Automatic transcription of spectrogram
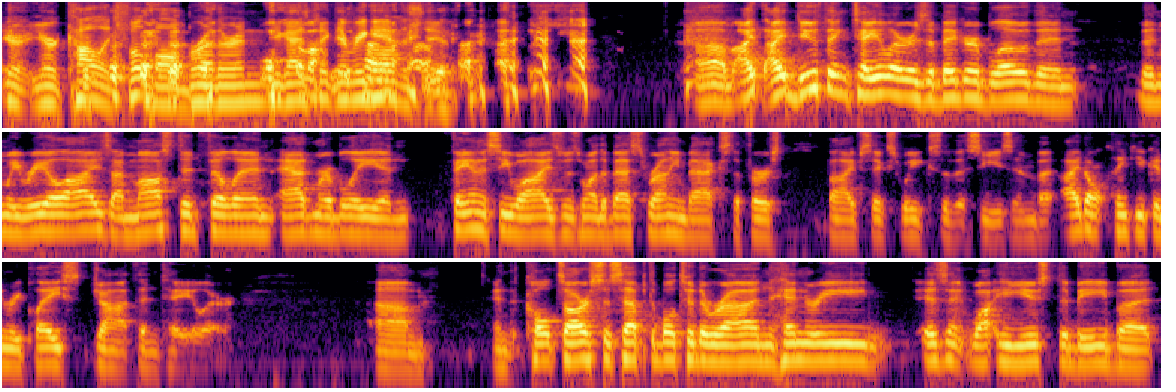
Your, your college football brethren, you guys picked every game this year. um, I, I do think Taylor is a bigger blow than than we realize. I Moss did fill in admirably, and fantasy wise was one of the best running backs the first five six weeks of the season. But I don't think you can replace Jonathan Taylor. Um, and the Colts are susceptible to the run. Henry isn't what he used to be, but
